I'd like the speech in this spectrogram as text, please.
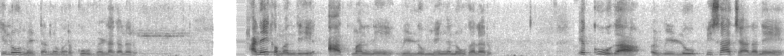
కిలోమీటర్ల వరకు వెళ్ళగలరు. అనేక మంది ఆత్మల్ని వీళ్ళు మింగనుగలరు. ఎక్కువగా వీళ్ళు పిశాచాలనే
